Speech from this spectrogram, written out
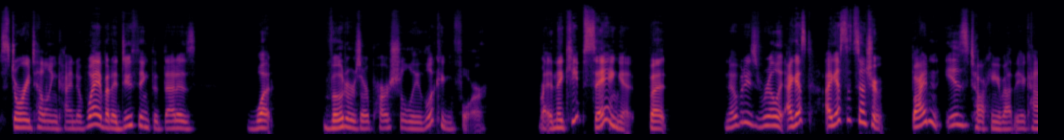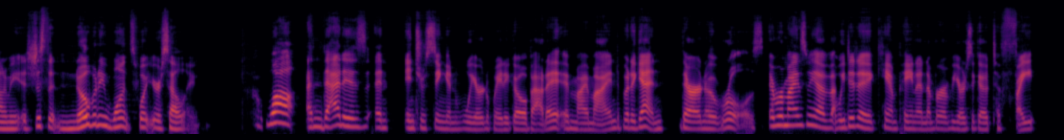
storytelling kind of way. But I do think that that is what voters are partially looking for. Right. And they keep saying it, but nobody's really I guess I guess it's not true. Biden is talking about the economy. It's just that nobody wants what you're selling. Well, and that is an interesting and weird way to go about it in my mind. But again, there are no rules. It reminds me of we did a campaign a number of years ago to fight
